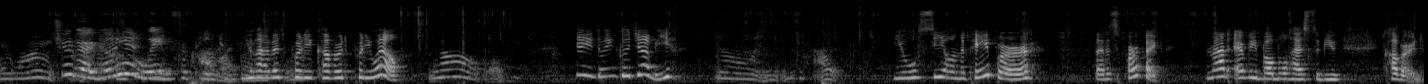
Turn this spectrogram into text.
I want it. Sugar, don't even wait for paint. You have it pretty covered pretty well. No. Yeah, you're doing good job, Eve. No, I need help. You'll see on the paper that it's perfect. Not every bubble has to be covered.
